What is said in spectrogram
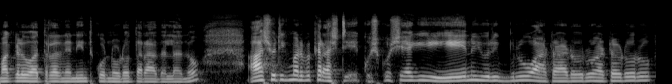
ಮಗಳು ಆ ಥರನೇ ನಿಂತ್ಕೊಂಡು ನೋಡೋ ಥರ ಅದೆಲ್ಲನೂ. ಆ ಶೂಟಿಂಗ್ ಮಾಡ್ಬೇಕಾದ್ರೆ ಅಷ್ಟೇ ಖುಷಿ ಖುಷಿಯಾಗಿ ಏನು ಇವರಿಬ್ಬರು ಆಟ ಆಡೋರು ಆಟ ಆಡೋರು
